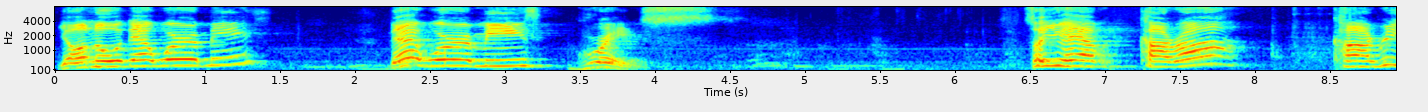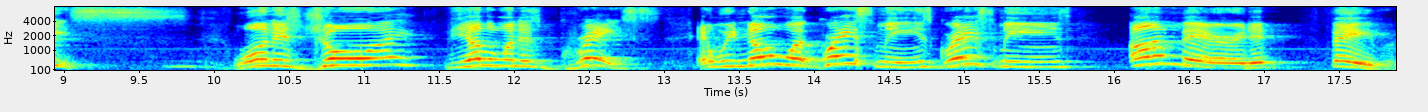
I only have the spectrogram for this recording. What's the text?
Y'all know what that word means? That word means grace. So you have chara, charis. One is joy, the other one is grace. And we know what grace means. Grace means unmerited favor.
